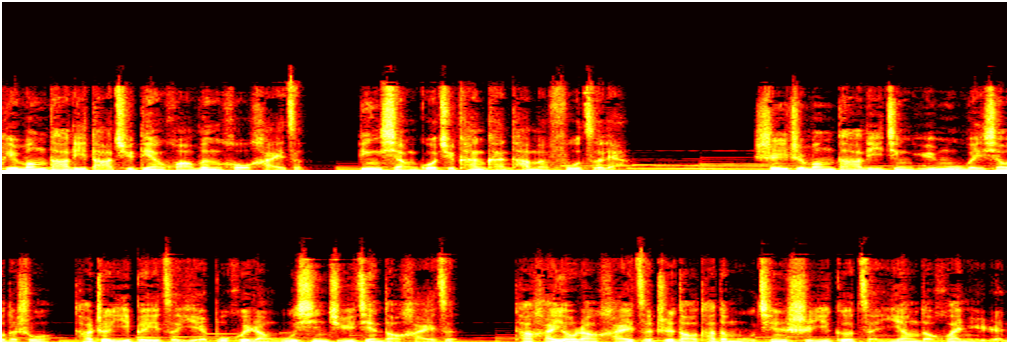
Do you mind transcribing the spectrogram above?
给汪大力打去电话问候孩子。并想过去看看他们父子俩，谁知汪大力竟余目未消地说：“他这一辈子也不会让吴新菊见到孩子，他还要让孩子知道他的母亲是一个怎样的坏女人。”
